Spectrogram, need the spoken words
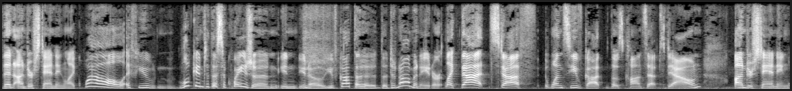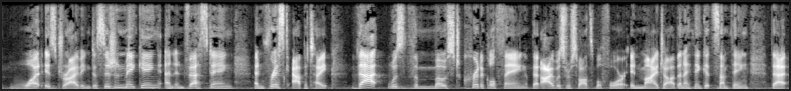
then understanding like, well, if you look into this equation, in, you know, you've got the the denominator. Like that stuff, once you've got those concepts down, understanding what is driving decision making and investing and risk appetite. That was the most critical thing that I was responsible for in my job. And I think it's something that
